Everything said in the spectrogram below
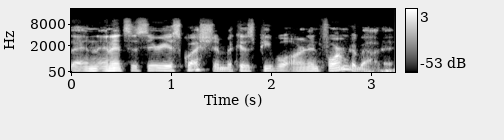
and, and it's a serious question because people aren't informed about it.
